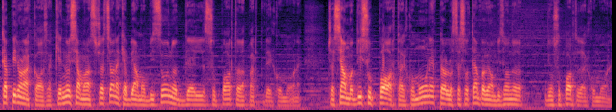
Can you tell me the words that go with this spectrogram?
capire una cosa, che noi siamo un'associazione che abbiamo bisogno del supporto da parte del comune. Cioè siamo di supporto al comune, però allo stesso tempo abbiamo bisogno di un supporto dal comune.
